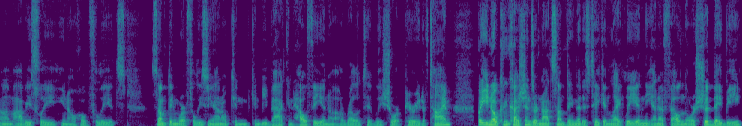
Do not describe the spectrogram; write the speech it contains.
Um, obviously, you know, hopefully it's something where Feliciano can can be back and healthy in a, a, relatively short period of time. But you know, concussions are not something that is taken lightly in the NFL, nor should they be.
